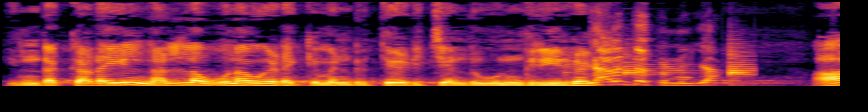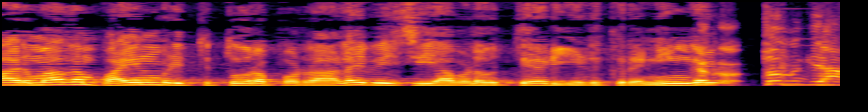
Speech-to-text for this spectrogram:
இந்த கடையில் நல்ல உணவு கிடைக்கும் என்று தேடி சென்று உண்கிறீர்கள். ஆறு மாதம் பயன்படுத்தி தூரப்படுற அலைபேசி அவ்வளவு தேடி எடுக்கிற நீங்கள் சொல்லுங்கயா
